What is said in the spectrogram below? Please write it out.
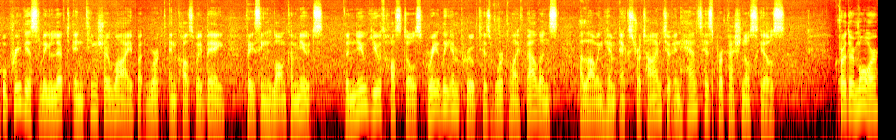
who previously lived in Tin Shui Wai but worked in Causeway Bay, facing long commutes the new youth hostels greatly improved his work-life balance, allowing him extra time to enhance his professional skills. Furthermore,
